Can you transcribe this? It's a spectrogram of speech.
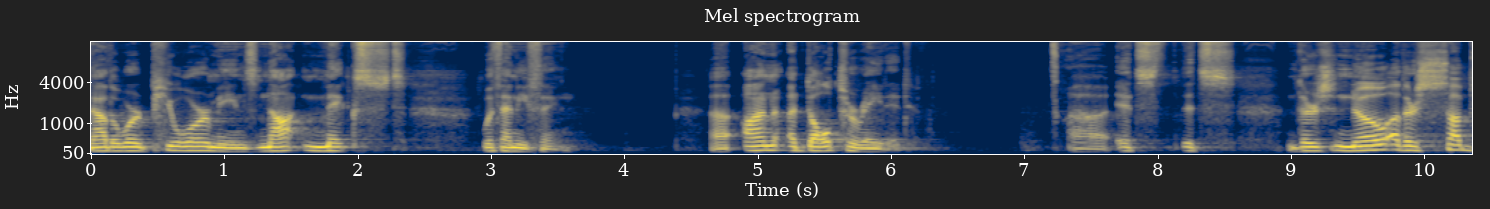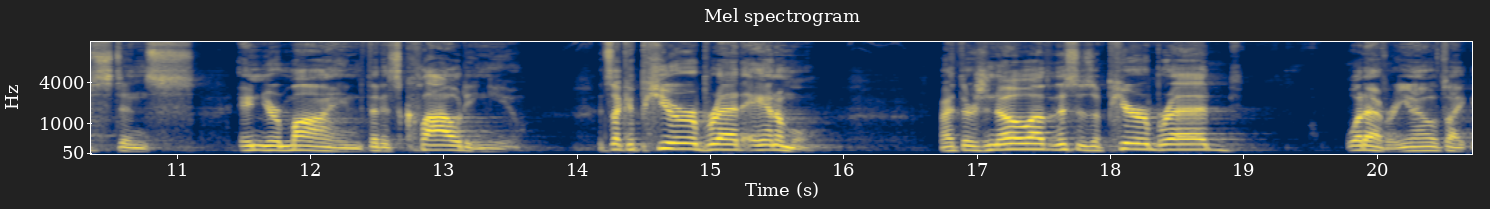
Now, the word pure means not mixed with anything, uh, unadulterated. Uh, it's, it's, there's no other substance in your mind that is clouding you. It's like a purebred animal, right? There's no other, this is a purebred whatever, you know, it's like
